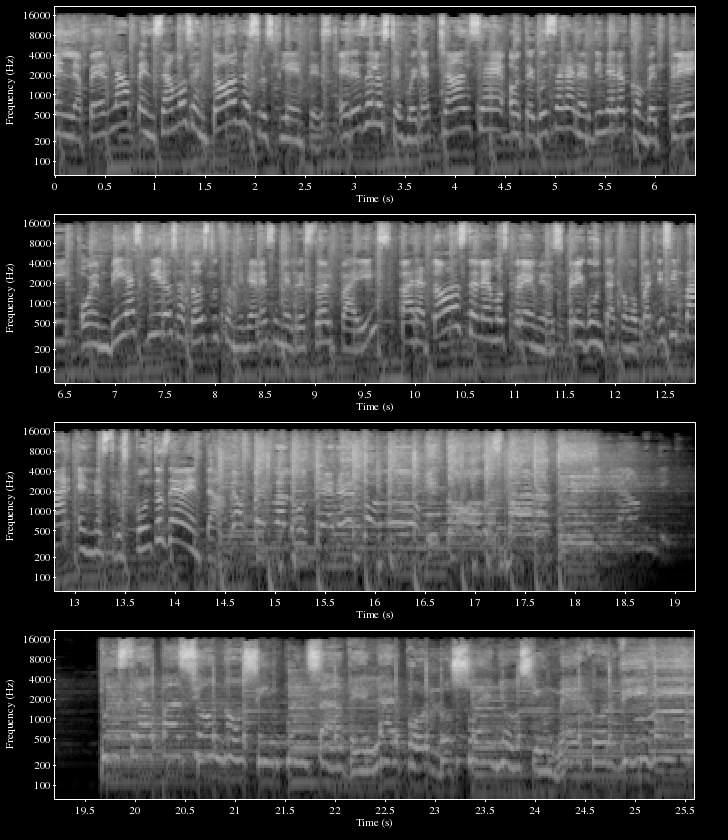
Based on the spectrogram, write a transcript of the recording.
En La Perla pensamos en todos nuestros clientes. ¿Eres de los que juega chance o te gusta ganar dinero con BetPlay o envías giros a todos tus familiares en el resto del país? Para todos tenemos premios. Pregunta cómo participar en nuestros puntos de venta. La perla lo tiene todo y todo es para ti. Nuestra pasión nos impulsa a velar por los sueños y un mejor vivir.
